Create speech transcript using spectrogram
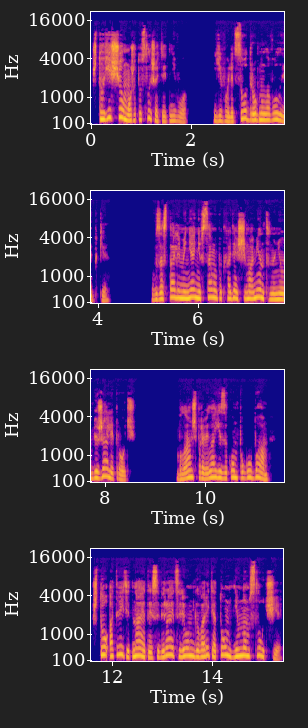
что еще может услышать от него. Его лицо дрогнуло в улыбке вы застали меня не в самый подходящий момент но не убежали прочь бланш провела языком по губам что ответит на это и собирается ли он говорить о том дневном случае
